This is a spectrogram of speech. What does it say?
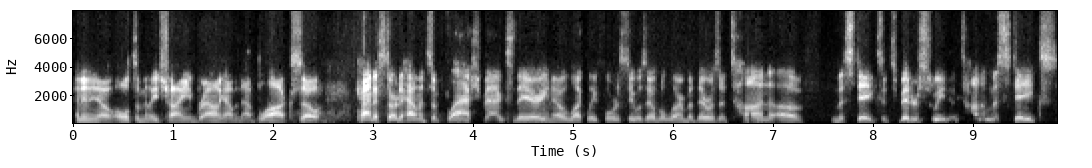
And then, you know, ultimately Chaim Brown having that block. So kind of started having some flashbacks there. You know, luckily Florida State was able to learn, but there was a ton of mistakes. It's bittersweet. A ton of mistakes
